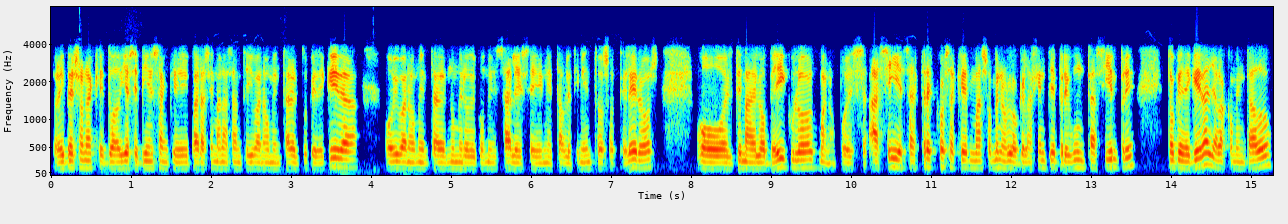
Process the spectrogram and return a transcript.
pero hay personas que todavía se piensan que para Semana Santa iban a aumentar el toque de queda o iban a aumentar el número de comensales en establecimientos hosteleros o el tema de los vehículos. Bueno, pues así esas tres cosas que es más o menos lo que la gente pregunta siempre. Toque de queda, ya lo has comentado,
